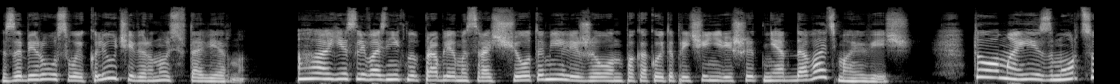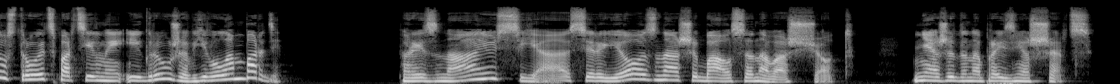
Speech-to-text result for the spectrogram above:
Заберу свой ключ и вернусь в таверну. А если возникнут проблемы с расчетами, или же он по какой-то причине решит не отдавать мою вещь, то мои изморцы устроят спортивные игры уже в его ломбарде. «Признаюсь, я серьезно ошибался на ваш счет», — неожиданно произнес Шерц.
